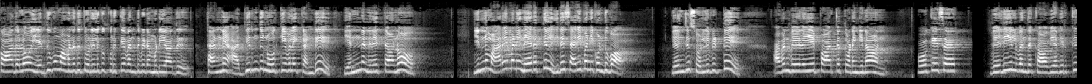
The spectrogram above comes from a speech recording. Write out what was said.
காதலோ எதுவும் அவனது தொழிலுக்கு குறுக்கே வந்துவிட முடியாது. தன்னை அதிர்ந்து நோக்கியவளைக் கண்டு என்ன நினைத்தானோ? இன்னும் அரை மணி நேரத்தில் இதை சரி பண்ணி கொண்டு வா என்று சொல்லிவிட்டு அவன் வேலையை பார்க்க தொடங்கினான். Okay sir. வெளியில் வந்த காவியாவிற்கு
